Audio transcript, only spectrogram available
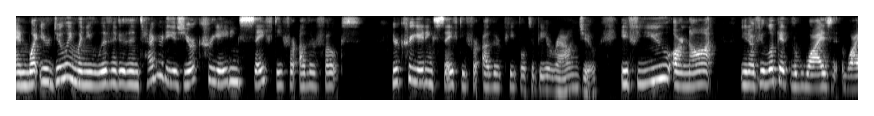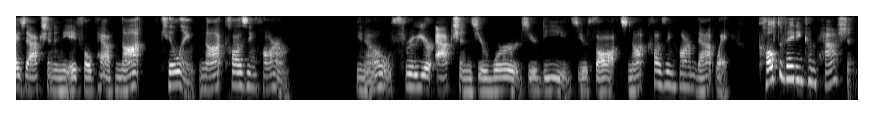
And what you're doing when you live with integrity is you're creating safety for other folks. You're creating safety for other people to be around you. If you are not, you know, if you look at the wise wise action in the Eightfold Path, not killing, not causing harm, you know, through your actions, your words, your deeds, your thoughts, not causing harm that way. Cultivating compassion,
